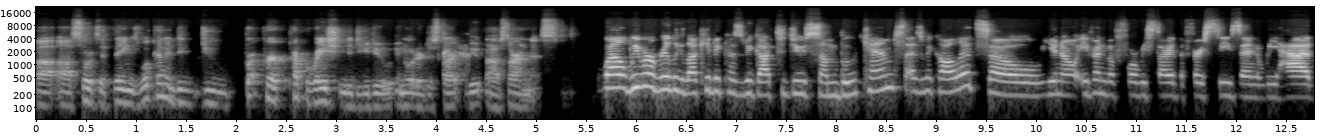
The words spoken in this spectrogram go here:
uh, uh, sorts of things. What kind of did you pre- preparation did you do in order to start uh, starting this? Well, we were really lucky because we got to do some boot camps, as we call it. So, you know, even before we started the first season, we had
